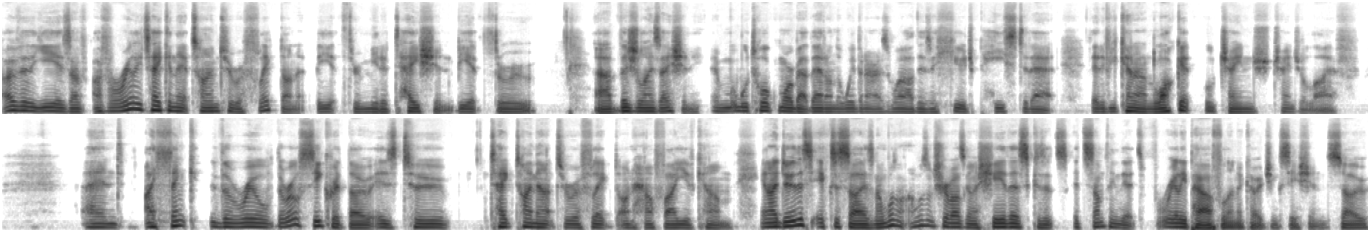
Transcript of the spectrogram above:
over the years, I've I've really taken that time to reflect on it, be it through meditation, be it through uh, visualization, and we'll talk more about that on the webinar as well. There's a huge piece to that that if you can unlock it, will change change your life. And I think the real the real secret though is to take time out to reflect on how far you've come. And I do this exercise, and I wasn't I wasn't sure if I was going to share this because it's it's something that's really powerful in a coaching session. So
